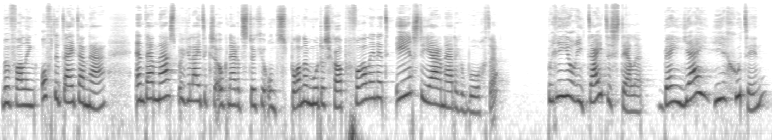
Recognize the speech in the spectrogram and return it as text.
bevalling of de tijd daarna. En daarnaast begeleid ik ze ook naar het stukje ontspannen moederschap, vooral in het eerste jaar na de geboorte. Prioriteiten stellen. Ben jij hier goed in?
